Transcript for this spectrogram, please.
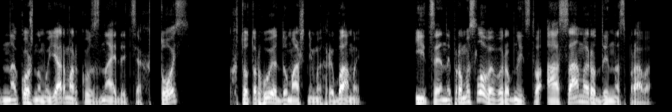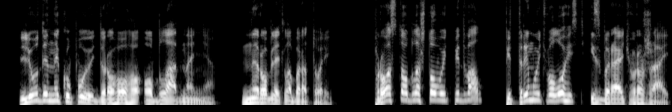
на кожному ярмарку знайдеться хтось, хто торгує домашніми грибами. І це не промислове виробництво, а саме родинна справа. Люди не купують дорогого обладнання, не роблять лабораторій, просто облаштовують підвал, підтримують вологість і збирають врожай.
